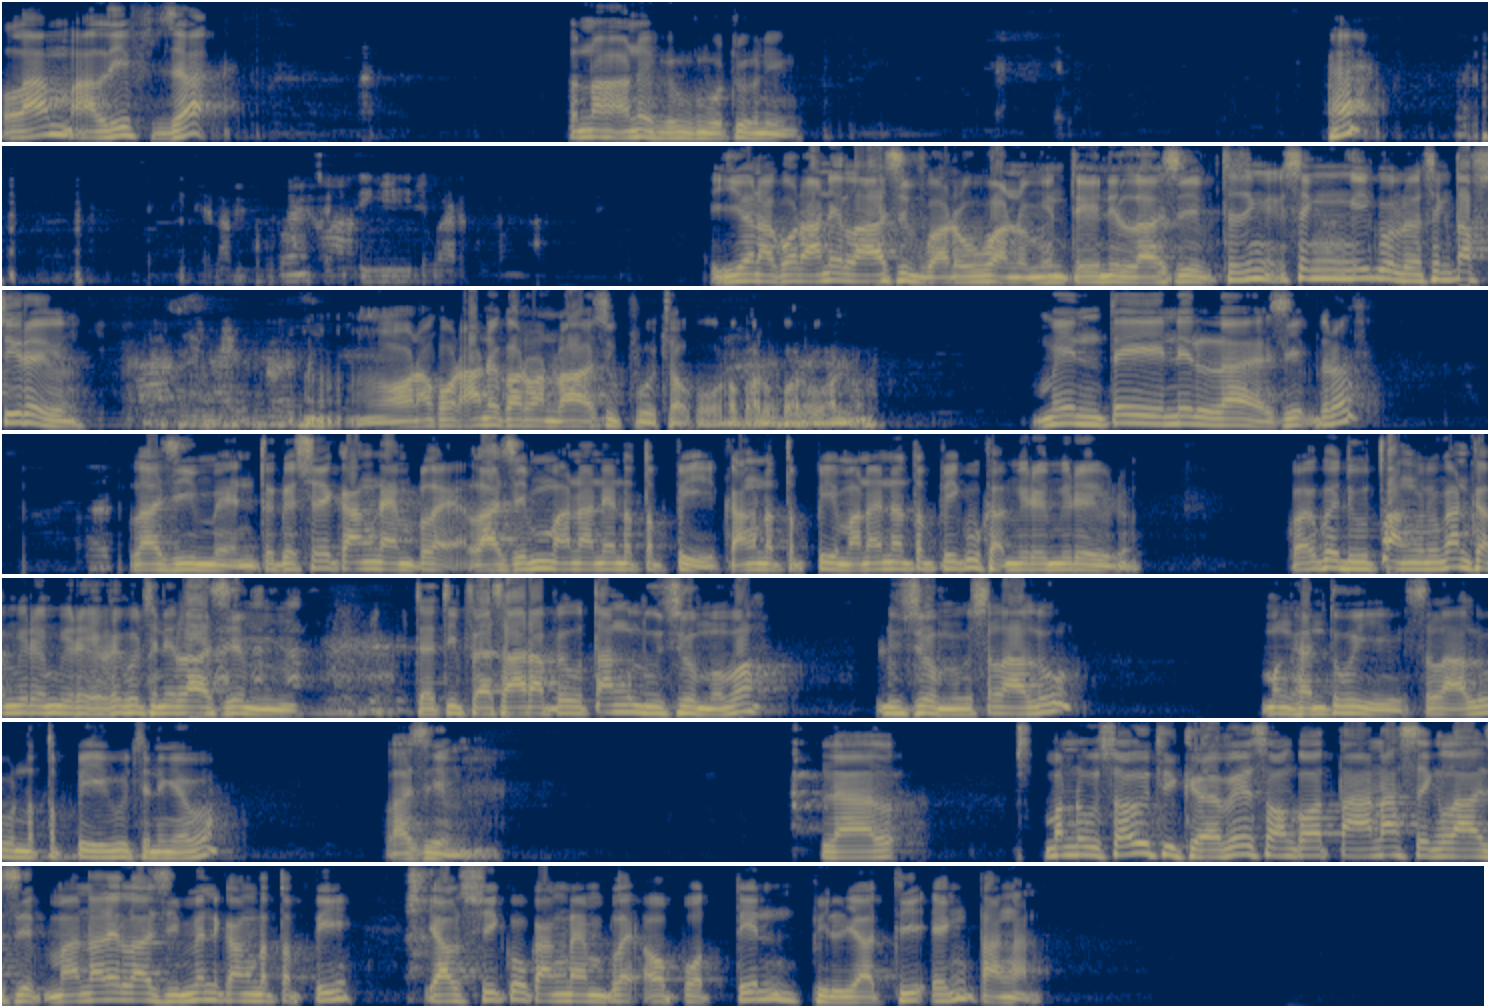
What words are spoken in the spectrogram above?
Lam alif za. Tenang aneh bodoh nih. Hah? Iya nak Qur'ane lazim karuan minta ini lazim. Sing sing iku lho sing tafsire iku. Ora Qur'ane karuan lazim bocah karo karuan. Minta ini lazim terus lazimin tegese kang nemplek lazim manane netepi kang netepi manane netepi ku gak mire-mire lho kok kowe diutang itu kan gak mire-mire iku jenenge lazim jadi bahasa Arab utang luzum apa luzum selalu menghantui selalu netepi iku jenenge apa? Lazim. Lal manusa digawe sangka tanah sing lazim. Manane lazimin kang netepi yalsiku kang nemplek opotin bilyadi ing tangan.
